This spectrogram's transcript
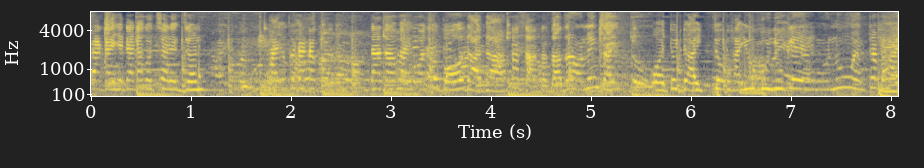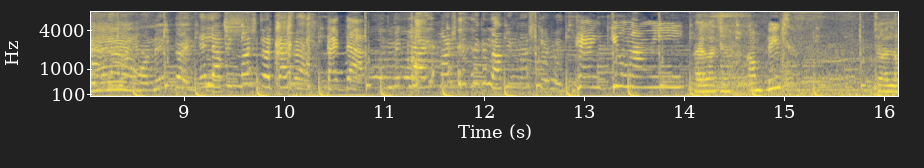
টাটা। এই যে টাটা করছে আরেকজন। ভাইউকে টাটা করে দাও। দাদা ভাই কত বড় দাদা। দাদা দাদার অনেক দায়িত্ব। কত দায়িত্ব ভাইউ বুনুকে একটা ভাই। অনেক দায়িত্ব। এই লাফিং মাস্টার টাকা টাটা। তুমি ক্লাস মাস্টার থেকে লাফিং মাস্টার হয়েছে। থ্যাংক ইউ মামি। হয়ে কমপ্লিট চলো।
